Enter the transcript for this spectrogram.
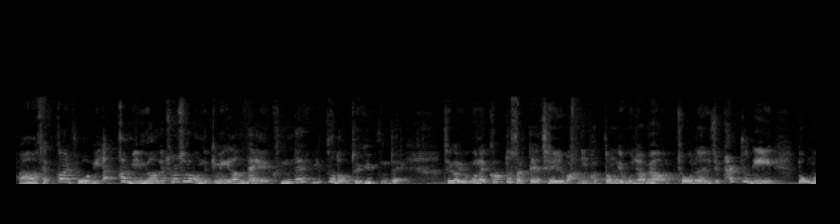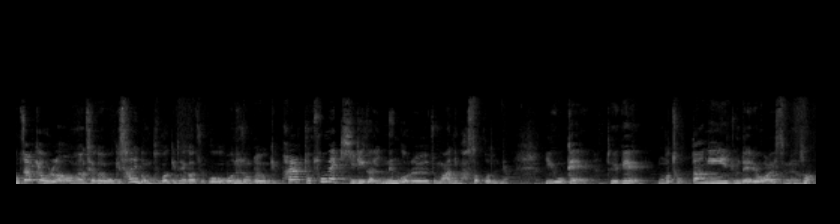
아 색깔 조합이 약간 미묘하게 촌스러운 느낌이긴 한데 근데 이쁘다 되게 이쁜데? 제가 이번에 크롭터 살때 제일 많이 봤던 게 뭐냐면 저는 이제 팔뚝이 너무 짧게 올라오면 제가 여기 살이 너무 부각이 돼가지고 어느 정도 여기 팔뚝 소매 길이가 있는 거를 좀 많이 봤었거든요. 근데 이게 되게 뭔가 적당히 좀 내려와 있으면서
